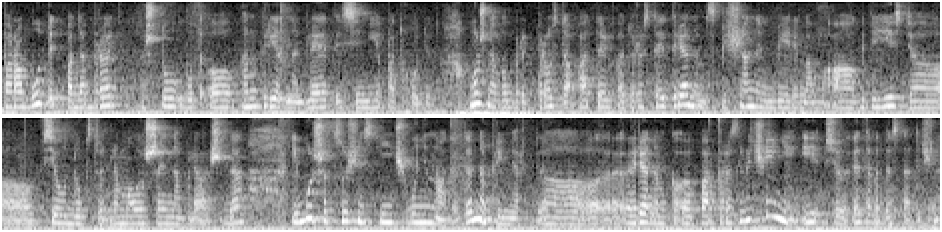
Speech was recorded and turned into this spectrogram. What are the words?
поработать, подобрать, что вот а, конкретно для этой семьи подходит. Можно выбрать просто отель, который стоит рядом с песчаным берегом, а, где есть а, все удобства для малышей на пляже, да, и больше в сущности ничего не надо, да, например, а, рядом парк развлечений и все, этого достаточно.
